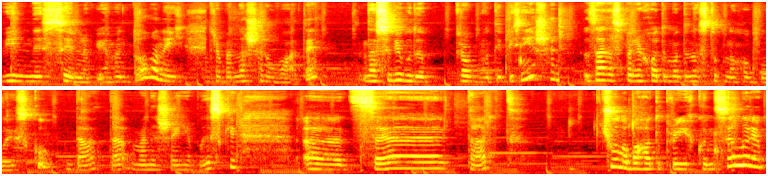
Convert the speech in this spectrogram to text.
він не сильно пігментований, треба нашарувати. На собі буду пробувати пізніше. Зараз переходимо до наступного блиску. Да, да, в мене ще є блиски. Е, Це тарт. Чула багато про їх консилери,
